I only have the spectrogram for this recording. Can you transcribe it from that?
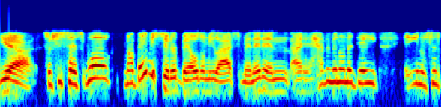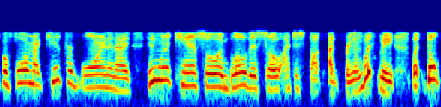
Yeah. So she says, Well, my babysitter bailed on me last minute and I haven't been on a date, you know, since before my kids were born and I didn't want to cancel and blow this, so I just thought I'd bring them with me. But don't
